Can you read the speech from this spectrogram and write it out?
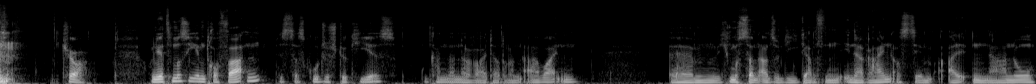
tja, und jetzt muss ich eben drauf warten, bis das gute Stück hier ist und kann dann da weiter dran arbeiten. Ähm, ich muss dann also die ganzen Innereien aus dem alten Nano,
